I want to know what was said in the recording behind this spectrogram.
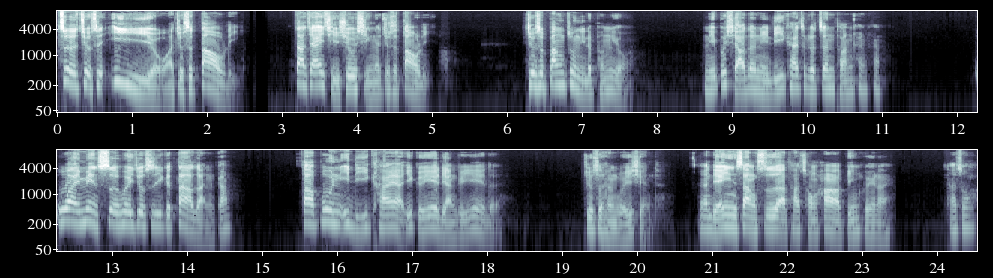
这就是义友啊，就是道理。大家一起修行啊，就是道理，就是帮助你的朋友啊。你不晓得，你离开这个僧团看看，外面社会就是一个大染缸，大部分一离开啊，一个月两个月的，就是很危险的。那联营上司啊，他从哈尔滨回来，他说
